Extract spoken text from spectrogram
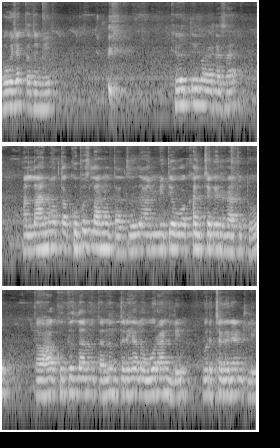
बघू शकता तुम्ही. खेळतोय बघा कसा. हा लहान होता खूपच लहान होता. तर आम्ही तेव्हा खालच्या घरी राहत होतो. तेव्हा हा खूपच लहान होता. नंतर ह्याला वर आणले वरच्या घरी आणले.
